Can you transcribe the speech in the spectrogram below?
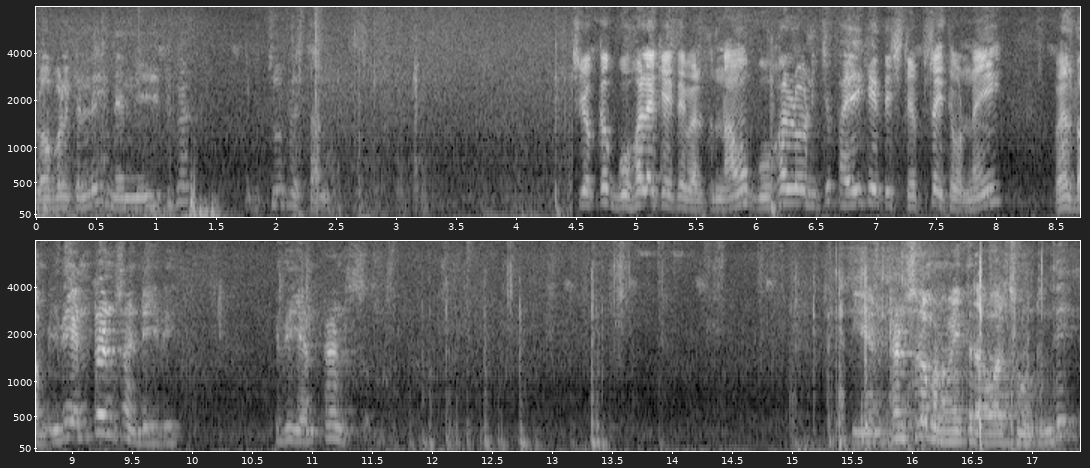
లోపలికి వెళ్ళి నేను నీట్గా మీకు చూపిస్తాను. యొక్క గుహలోకి అయితే వెళ్తున్నాము. గుహలో నుంచి పైకి అయితే స్టెప్స్ అయితే ఉన్నాయి. వెళ్దాం. ఇది ఎంట్రన్స్ అండి ఇది. ఇది ఎంట్రన్స్. ఈ ఎంట్రన్స్లో మనం అయితే రావాల్సి ఉంటుంది.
